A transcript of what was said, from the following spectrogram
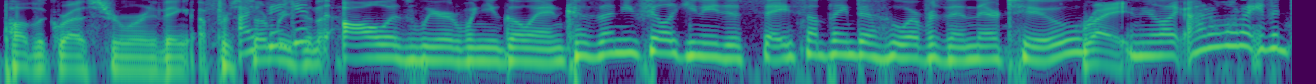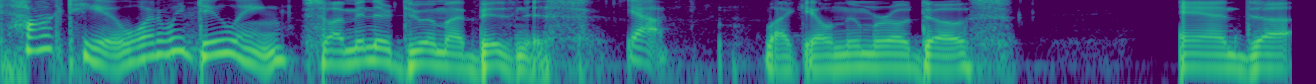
public restroom or anything? For I think reason, it's always weird when you go in because then you feel like you need to say something to whoever's in there too. Right. And you're like, I don't want to even talk to you. What are we doing? so I'm in there doing my business. Yeah. like El Numero Dos, and uh,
